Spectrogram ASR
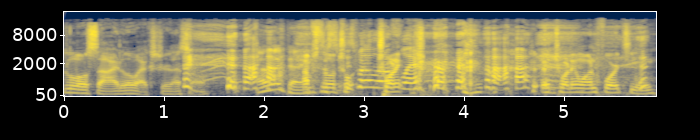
a little side, a little extra. That's all. I like that. I'm still tw- Just put a little 20 flair. 21 14.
